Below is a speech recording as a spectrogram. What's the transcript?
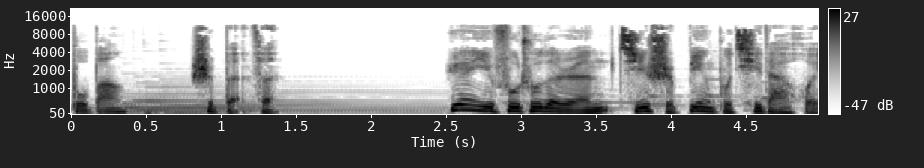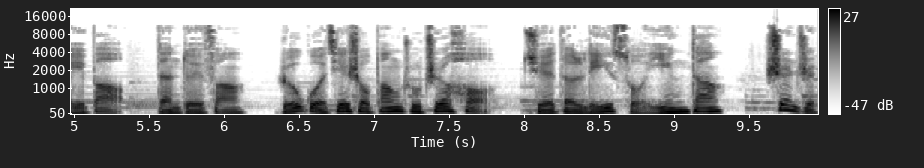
不帮是本分，愿意付出的人，即使并不期待回报，但对方如果接受帮助之后，觉得理所应当，甚至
